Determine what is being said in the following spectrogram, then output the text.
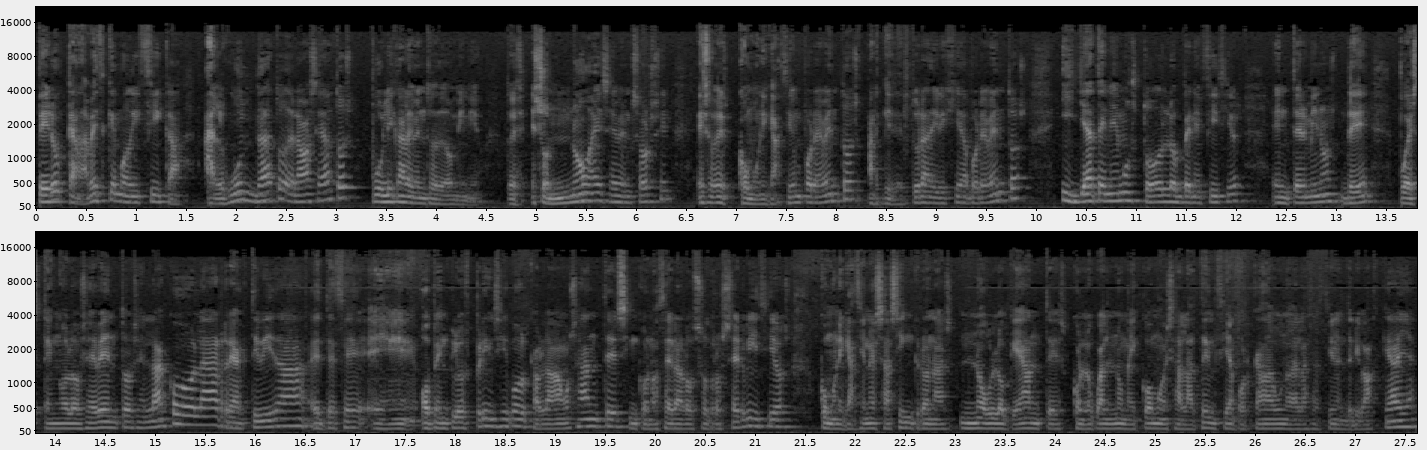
pero cada vez que modifica algún dato de la base de datos, publica el evento de dominio. Entonces, eso no es event sourcing, eso es comunicación por eventos, arquitectura dirigida por eventos y ya tenemos todos los beneficios en términos de, pues tengo los eventos en la cola, reactividad, etc., eh, Open Close Principle que hablábamos antes, sin conocer a los otros servicios, comunicaciones asíncronas no bloqueantes, con lo cual no me como esa latencia por cada una de las acciones derivadas que haya,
